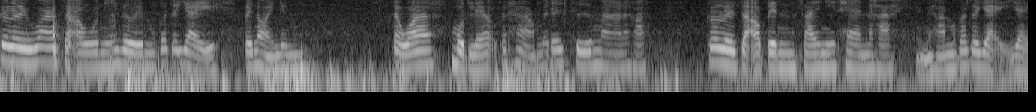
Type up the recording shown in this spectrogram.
ก็เลยว่าจะเอาอันนี้เลยมันก็จะใหญ่ไปหน่อยนึง แต่ว่าหมดแล้วกระถางไม่ได้ซื้อมานะคะ ก็เลยจะเอาเป็นไซส์นี้แทนนะคะ เห็นไหมคะ มันก็จะใหญ่ใหญ่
